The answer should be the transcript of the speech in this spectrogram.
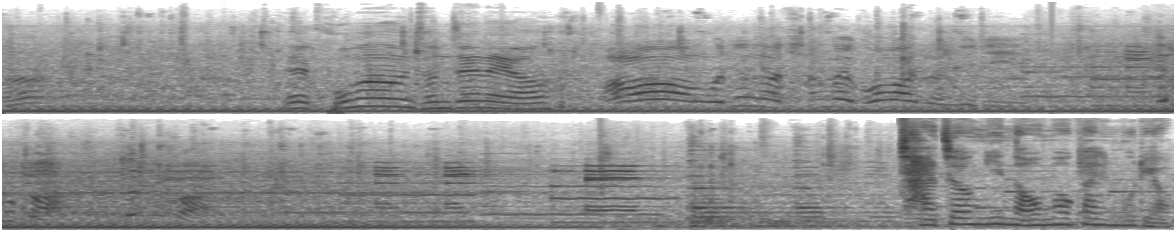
어? 네 고마운 존재네요. 아 오징어 정말 고마운 일이. 해줄까? 해줄까? 자정이 넘어갈 무렵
